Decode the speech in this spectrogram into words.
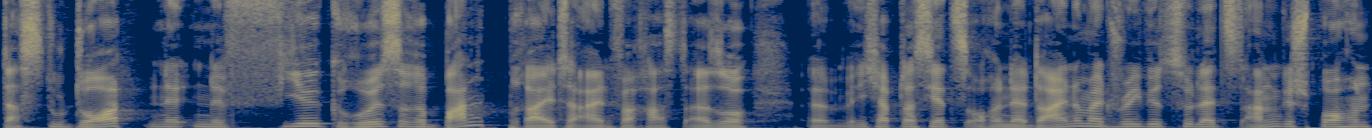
dass du dort eine ne viel größere Bandbreite einfach hast. Also äh, ich habe das jetzt auch in der Dynamite Review zuletzt angesprochen,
